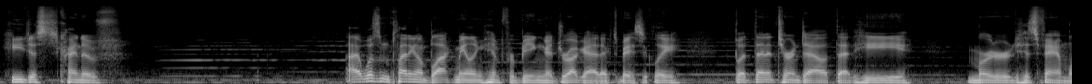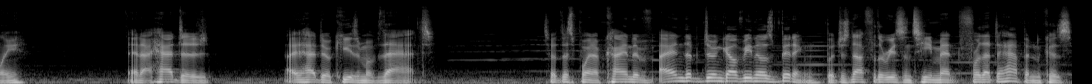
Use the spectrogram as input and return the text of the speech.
He just kind of... I wasn't planning on blackmailing him for being a drug addict, basically. but then it turned out that he murdered his family, and I had to, I had to accuse him of that. So at this point, I've kind of, I ended up doing Galvino's bidding, but just not for the reasons he meant for that to happen, because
